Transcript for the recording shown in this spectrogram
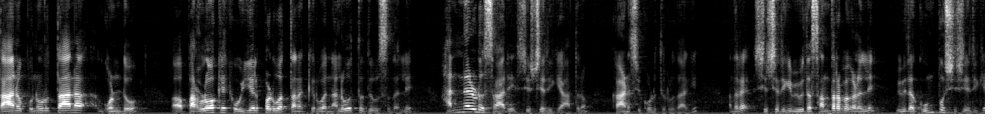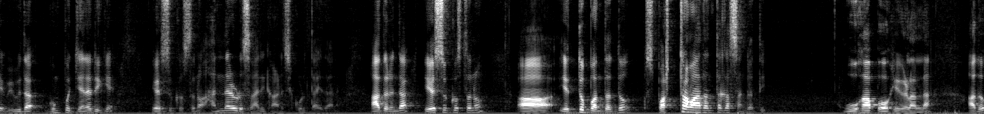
ತಾನು ಪುನರುತ್ಥಾನಗೊಂಡು ಪರಲೋಕಕ್ಕೆ ಒಯ್ಯಲ್ಪಡುವ ತನಕಿರುವ ನಲವತ್ತು ದಿವಸದಲ್ಲಿ ಹನ್ನೆರಡು ಸಾರಿ ಶಿಷ್ಯರಿಗೆ ಆತನು ಕಾಣಿಸಿಕೊಳ್ಳುತ್ತಿರುವುದಾಗಿ. ಅಂದರೆ ಶಿಷ್ಯರಿಗೆ ವಿವಿಧ ಸಂದರ್ಭಗಳಲ್ಲಿ ವಿವಿಧ ಗುಂಪು ಶಿಷ್ಯರಿಗೆ, ವಿವಿಧ ಗುಂಪು ಜನರಿಗೆ ಯೇಸುಕ್ರಿಸ್ತನು ಹನ್ನೆರಡು ಸಾರಿ ಕಾಣಿಸಿಕೊಳ್ತಾ ಇದ್ದಾನೆ. ಆದ್ದರಿಂದ ಯೇಸುಕ್ರಿಸ್ತನು ಎದ್ದು ಬಂದದ್ದು ಸ್ಪಷ್ಟವಾದಂತಹ ಸಂಗತಿ. ಊಹಾಪೋಹೆಗಳಲ್ಲ. ಅದು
